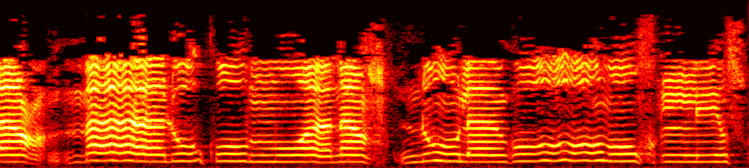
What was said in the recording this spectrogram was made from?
أعمالكم ونحن له مخلصون.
